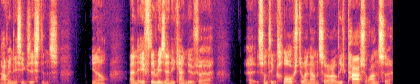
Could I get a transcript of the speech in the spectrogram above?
having this existence, you know, and if there is any kind of uh, uh, something close to an answer or at least partial answer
